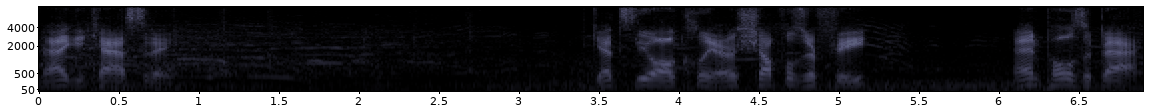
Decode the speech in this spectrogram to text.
Maggie Cassidy gets the all clear, shuffles her feet, and pulls it back.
